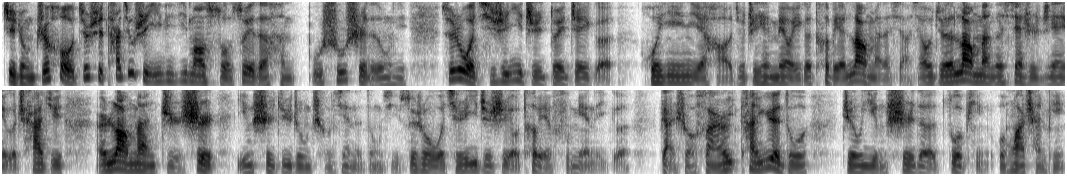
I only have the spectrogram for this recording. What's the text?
这种之后，就是它就是一地鸡毛、琐碎的、很不舒适的东西，所以说我其实一直对这个。婚姻也好，就这些没有一个特别浪漫的想象。我觉得浪漫跟现实之间有个差距，而浪漫只是影视剧中呈现的东西。所以说我其实一直是有特别负面的一个感受，反而看越多这种影视的作品、文化产品，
